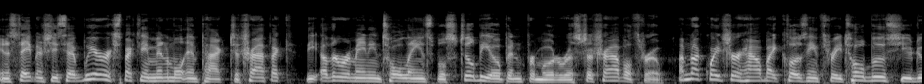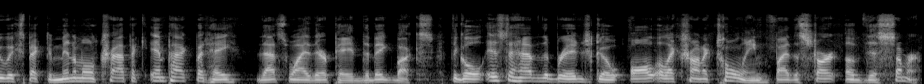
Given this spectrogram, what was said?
In a statement, she said, We are expecting minimal impact to traffic. The other remaining toll lanes will still be open for motorists to travel through. I'm not quite sure how, by closing three toll booths, you do expect a minimal traffic impact, but hey, that's why they're paid the big bucks. The goal is to have the bridge go all electronic tolling by the start of this summer.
